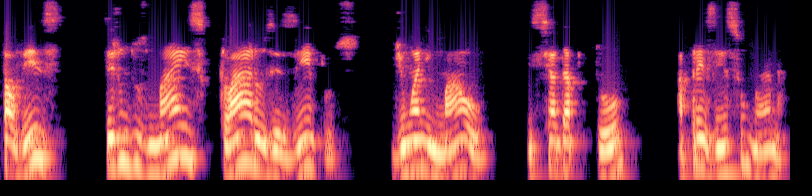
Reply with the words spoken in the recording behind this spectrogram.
Talvez seja um dos mais claros exemplos de um animal que se adaptou à presença humana.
